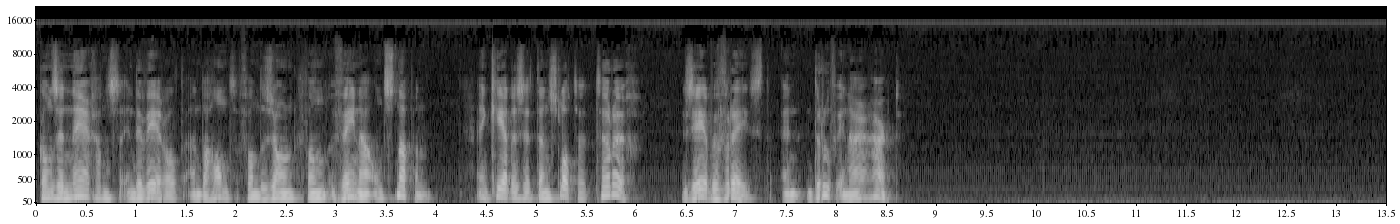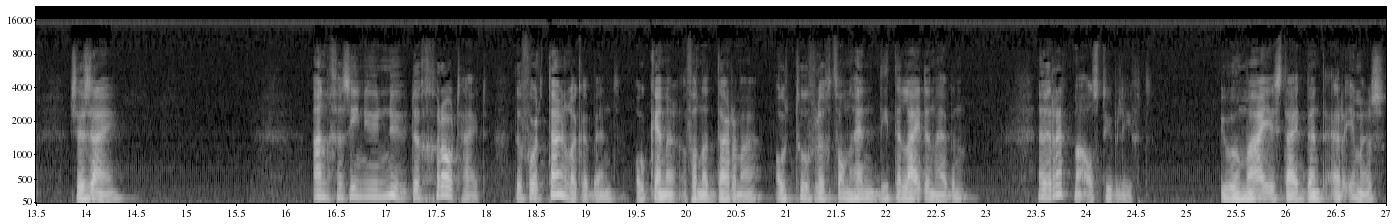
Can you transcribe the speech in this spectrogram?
kon ze nergens in de wereld aan de hand van de zoon van Vena ontsnappen, en keerde ze tenslotte terug, zeer bevreesd en droef in haar hart. Ze zei, aangezien u nu de grootheid, de fortuinlijke bent, o kenner van het dharma, o toevlucht van hen die te lijden hebben, red me alstublieft. Uwe majesteit bent er immers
